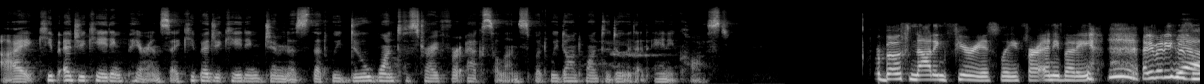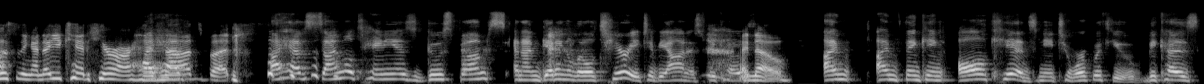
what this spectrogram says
I keep educating parents, I keep educating gymnasts that we do want to strive for excellence, but we don't want to do it at any cost. We're both nodding furiously for anybody anybody who's yeah. listening. I know you can't hear our head have, nods, but I have simultaneous goosebumps and I'm getting a little teary to be honest because I know. I'm I'm thinking all kids need to work with you because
